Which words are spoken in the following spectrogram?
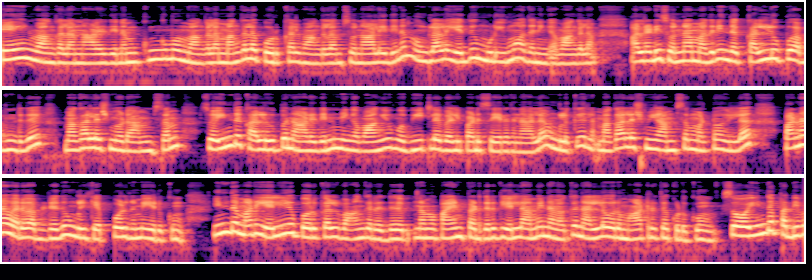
தேன் வாங்கலாம் நாளை தினம் குங்குமம் வாங்கலாம் மங்கள பொருட்கள் வாங்கலாம். ஸோ நாளை தினம் உங்களால் எது முடியுமோ அதை நீங்கள் வாங்கலாம். ஆல்ரெடி சொன்ன மாதிரி இந்த கல்லுப்பு அப்படின்றது மகாலட்சுமியோட அம்சம். ஸோ இந்த கல்லுப்பு நாளை தினம் நீங்கள் வாங்கி உங்கள் வீட்டில் வழிபாடு செய்கிறதுனால உங்களுக்கு மகாலட்சுமி அம்சம் மட்டும் இல்லை பண வரவு அப்படின்றது உங்களுக்கு எப்பொழுதுமே இருக்கும். இந்த மாதிரி எளிய பொருட்கள் வாங்குறது நம்ம பயன்படுத்துறது எல்லாமே நமக்கு நல்ல ஒரு மாற்றத்தை கொடுக்கும். ஸோ இந்த பதிவு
